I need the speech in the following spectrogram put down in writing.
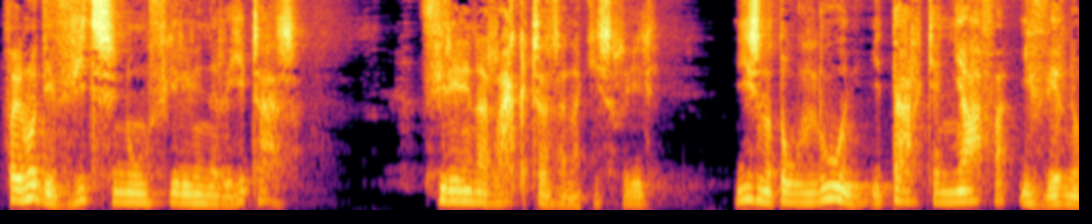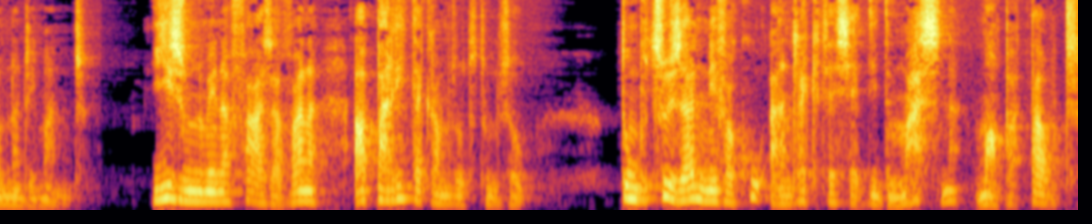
fa ianao dia vitsy noho ny firenena rehetra aza. Firenena rakitra ny zanak'Israely. Izy natao ho lohany hitarika ny hafa hiverina eo amin'Andriamanitra. Izy no nomena fahazavana haparitaka amin'izao tontolo izao. Tombontsoa izany nefa koa andraikitra sy adidy masina mampatahotra.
